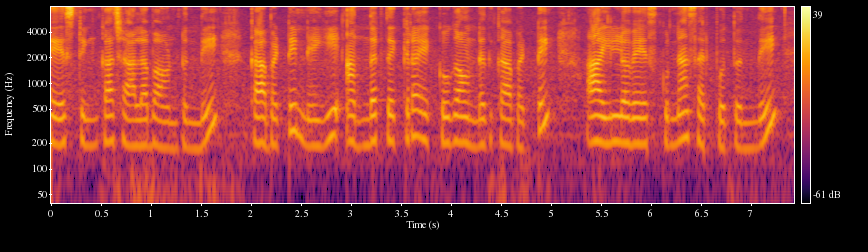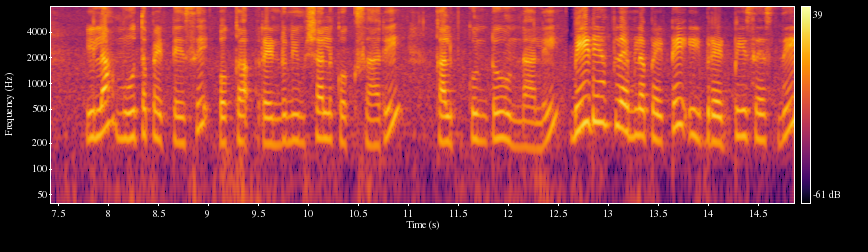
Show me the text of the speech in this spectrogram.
టేస్ట్ ఇంకా చాలా బాగుంటుంది. కాబట్టి నెయ్యి అందరి దగ్గర ఎక్కువగా ఉండదు కాబట్టి ఆయిల్లో వేసుకున్నా సరిపోతుంది. ఇలా మూత పెట్టేసి ఒక రెండు నిమిషాలకు ఒకసారి కలుపుకుంటూ ఉండాలి. మీడియం ఫ్లేమ్లో పెట్టి ఈ బ్రెడ్ పీసెస్ని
